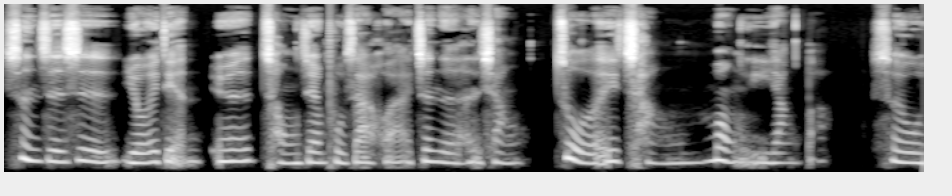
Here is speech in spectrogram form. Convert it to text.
甚至是有一点，因为从柬埔寨回来，真的很像做了一场梦一样吧，所以我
